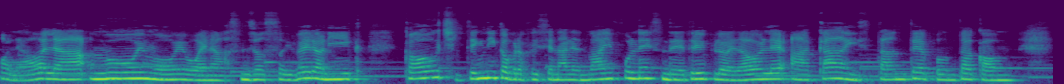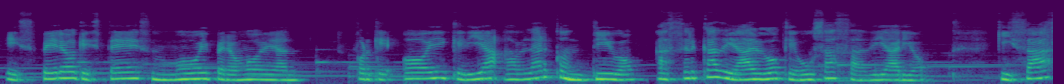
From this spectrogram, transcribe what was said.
Hola, hola, muy, muy buenas. Yo soy Veronique, coach y técnico profesional en mindfulness de www.acadainstante.com. Espero que estés muy, pero muy bien porque hoy quería hablar contigo acerca de algo que usas a diario. Quizás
